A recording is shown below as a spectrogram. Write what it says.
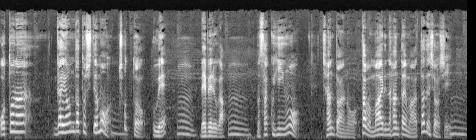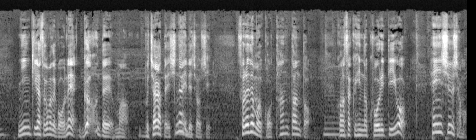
大人が読んだとしても、ちょっと上うん。レベルが、うん。の作品をちゃんとあの多分周りの反対もあったでしょうし、うん人気がそこまでこうねグーンってまあぶち上がったりしないでしょうし、それでもこう淡々とこの作品のクオリティを編集者も、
